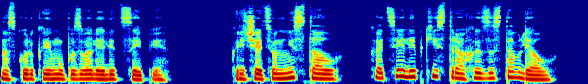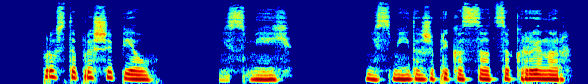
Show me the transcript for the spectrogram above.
насколько ему позволяли цепи. Кричать он не стал, хотя липкий страх и заставлял. Просто прошипел. «Не смей». Не смей даже прикасаться к Реннер.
